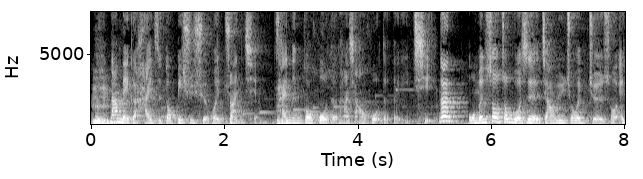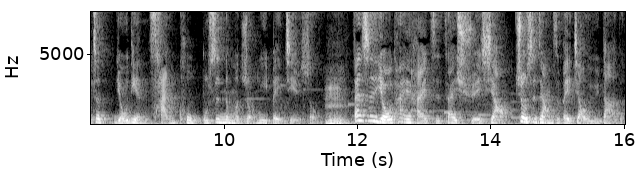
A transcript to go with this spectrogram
嗯那每个孩子都必须学会赚钱，才能够获得他想要获得的一切。那我们受中国式的教育，就会觉得说，哎、这有点残酷，不是那么容易被接受。嗯但是犹太孩子在学校就是这样子被教育大的，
